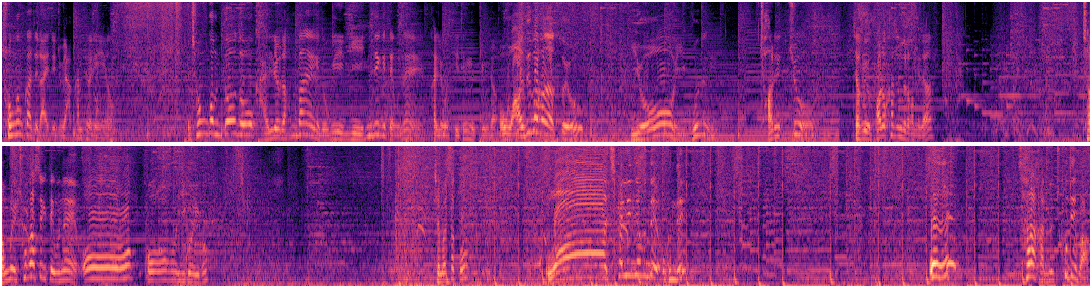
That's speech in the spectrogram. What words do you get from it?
총검까지 라이드 좀 약한 편이에요. 총검 떠도 갈리오를 한 방에 녹이기 힘들기 때문에 갈리오가 디텍 느낌이다. 오, 와드바가 났어요? 이야, 이거는 잘했죠? 자 그리고 바로 카전 들어갑니다. 정글이 초가 쓰기 때문에 어어어 어, 이거 이거. 정말 썼고. 와 챌린저분들 어 근데? 어? 살아가면 초대박.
